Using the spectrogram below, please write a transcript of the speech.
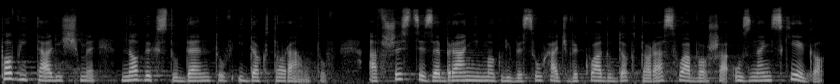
powitaliśmy nowych studentów i doktorantów, a wszyscy zebrani mogli wysłuchać wykładu doktora Sławosza Uznańskiego,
